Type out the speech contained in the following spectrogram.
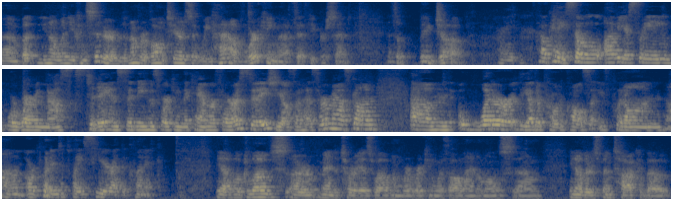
uh, but you know, when you consider the number of volunteers that we have working that 50%, that's a big job. Right. Okay, so obviously we're wearing masks today, and Sydney, who's working the camera for us today, she also has her mask on. Um, what are the other protocols that you've put on um, or put into place here at the clinic? Yeah, well, gloves are mandatory as well when we're working with all animals. Um, you know, there's been talk about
